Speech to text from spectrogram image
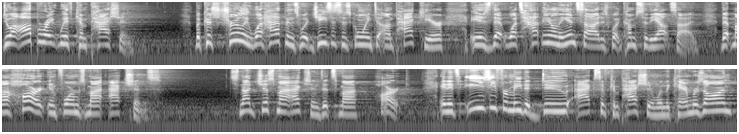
Do I operate with compassion? Because truly, what happens, what Jesus is going to unpack here, is that what's happening on the inside is what comes to the outside. That my heart informs my actions. It's not just my actions, it's my heart. And it's easy for me to do acts of compassion when the camera's on,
